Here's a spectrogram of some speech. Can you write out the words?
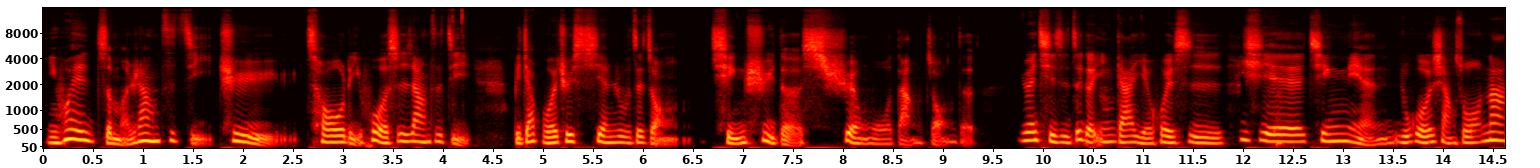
你会怎么让自己去抽离，或者是让自己比较不会去陷入这种情绪的漩涡当中的？因为其实这个应该也会是一些青年，如果想说，那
